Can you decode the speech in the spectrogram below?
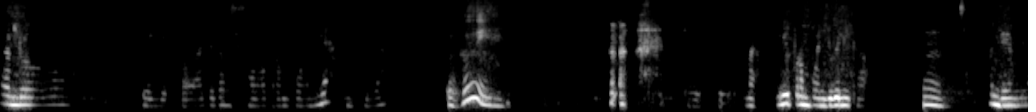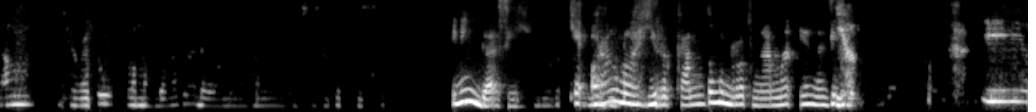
aduh kayak gitu lah kita sama perempuannya gitu ya Uhuy. Nah ini perempuan juga nih kak Hmm. ada yang bilang cewek tuh lemah banget lah dalam menahan rasa sakit fisik Ini enggak sih. Kayak orang melahirkan tuh menurut Ngana, ya nggak sih? Iya. iya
